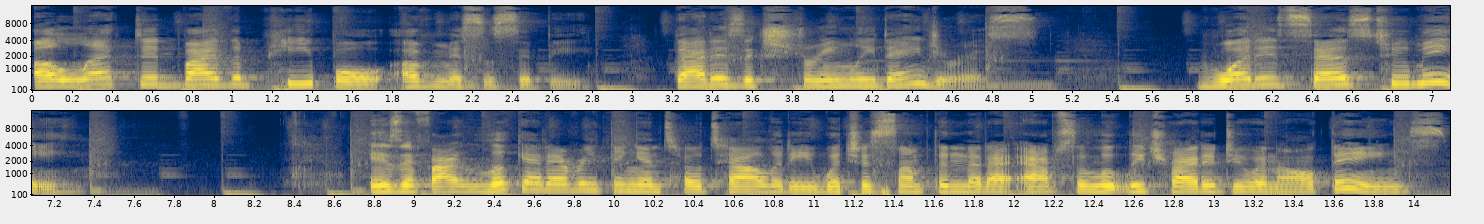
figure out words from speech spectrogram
elected by the people of Mississippi. That is extremely dangerous. What it says to me is if I look at everything in totality, which is something that I absolutely try to do in all things,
